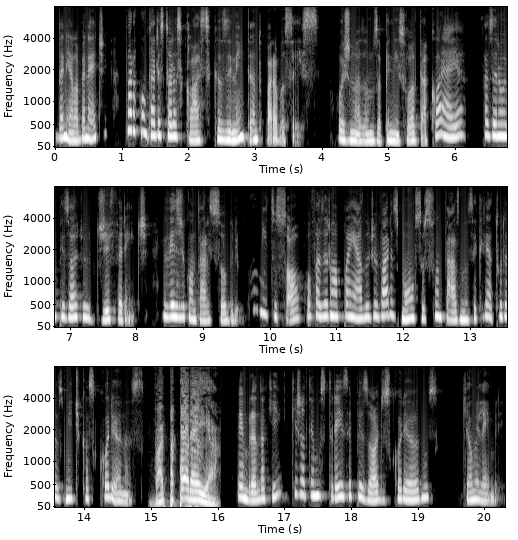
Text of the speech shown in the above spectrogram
Daniela Benetti para contar histórias clássicas e nem tanto para vocês. Hoje nós vamos à Península da Coreia fazer um episódio diferente. Em vez de contar sobre um mito só, vou fazer um apanhado de vários monstros, fantasmas e criaturas míticas coreanas. Vai pra Coreia! Lembrando aqui que já temos três episódios coreanos que eu me lembre.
